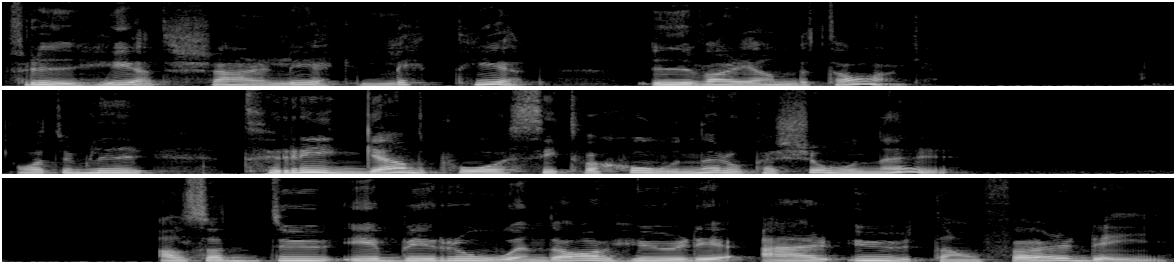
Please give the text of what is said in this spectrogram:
frihet, kärlek, lätthet i varje andetag. Och att du blir triggad på situationer och personer. Alltså att du är beroende av hur det är utanför dig.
